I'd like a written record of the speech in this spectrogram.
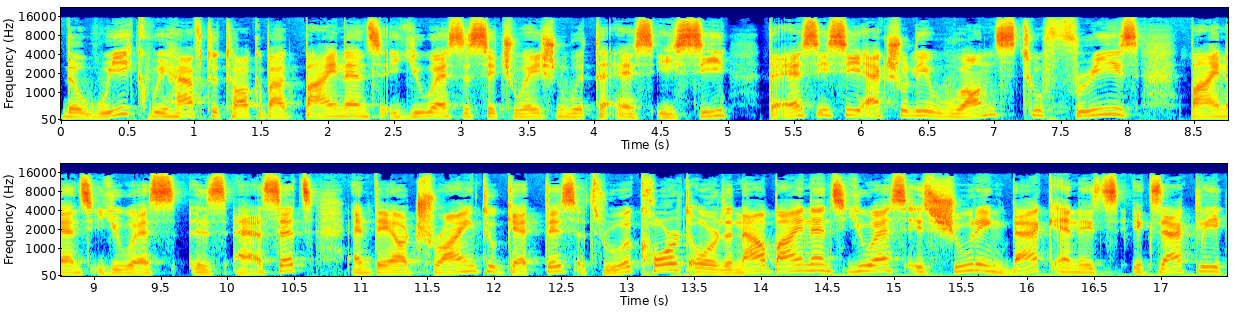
the week. We have to talk about Binance US situation with the SEC. The SEC actually wants to freeze Binance US's assets and they are trying to get this through a court order. Now, Binance US is shooting back and it's exactly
